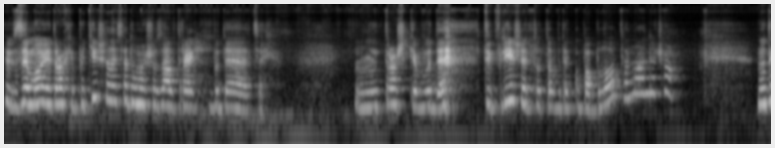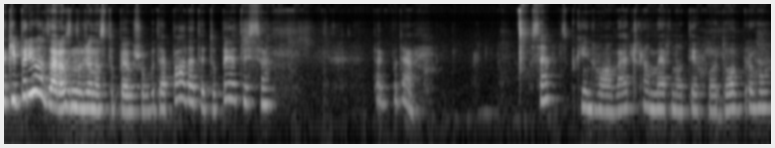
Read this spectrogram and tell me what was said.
Зимою трохи потішилася. Думаю, що завтра, як буде цей. Трошки буде тепліше, то, то буде купа болота, ну а нічого. Ну, такий період зараз ну, вже наступив, що буде падати, топитися. Так буде. Все, спокійного вечора, мирного, тихого, доброго.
